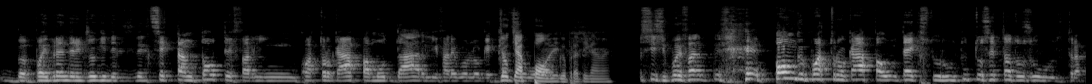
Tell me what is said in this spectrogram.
b- puoi prendere i giochi del, del 78 e farli in 4K, moddarli, fare quello che Giochi a vuoi. Pong praticamente. Sì, sì, puoi fare Pong 4K u- texture, tutto settato su Ultra.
